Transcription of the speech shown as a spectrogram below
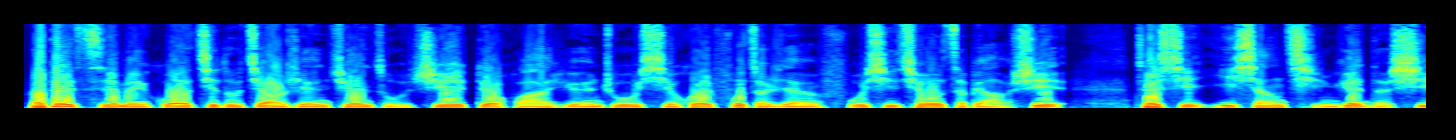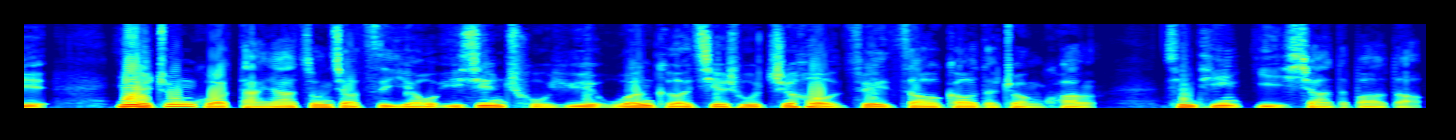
而对此，美国基督教人权组织对华援助协会负责人傅西秋则表示，这是一厢情愿的事，因为中国打压宗教自由已经处于文革结束之后最糟糕的状况。请听以下的报道。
